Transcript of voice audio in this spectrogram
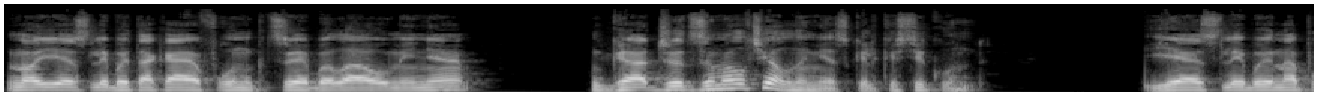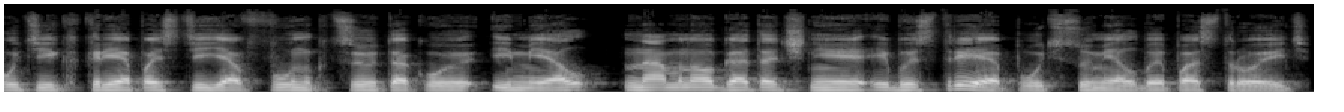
но если бы такая функция была у меня...» Гаджет замолчал на несколько секунд. «Если бы на пути к крепости я функцию такую имел, намного точнее и быстрее путь сумел бы построить.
